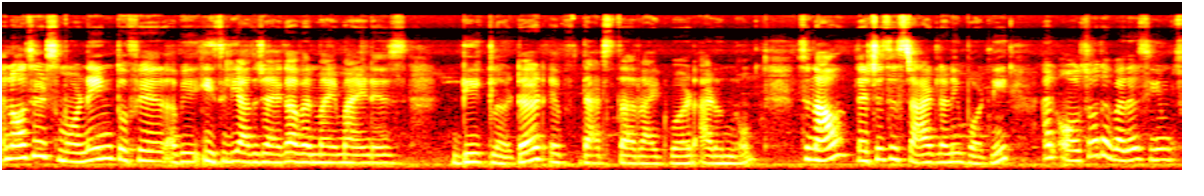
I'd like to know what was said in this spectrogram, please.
एंड ऑल्सो इट्स मॉर्निंग तो फिर अभी ईजिली याद हो जाएगा when my mind is decluttered if that's the right word i don't know. So now let's just start learning botany. And also the weather seems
